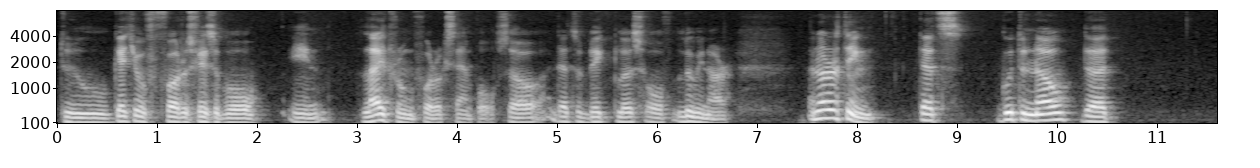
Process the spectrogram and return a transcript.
to get your photos visible in Lightroom for example. So that's a big plus of Luminar. Another thing that's good to know, the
